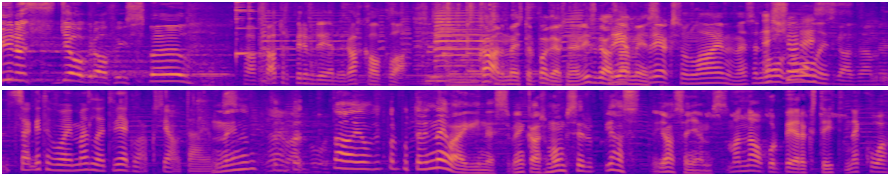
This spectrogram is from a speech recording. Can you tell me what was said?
Ines geogrāfijas spēle. Kā katru pirmdienu ir atkal klāta. Kā nu mēs tur pagājušajā nedēļā Priek, izgāzāmies? prieks un laime. Mēs ar nulli nulli izgāzāmies. Sagatavoju mazliet vieglākus jautājumus. Ne, nu, tā, tā jau varbūt arī nevajag Ines. Vienkārši mums ir jās, jāsaņemas. Man nav kur pierakstīt neko.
